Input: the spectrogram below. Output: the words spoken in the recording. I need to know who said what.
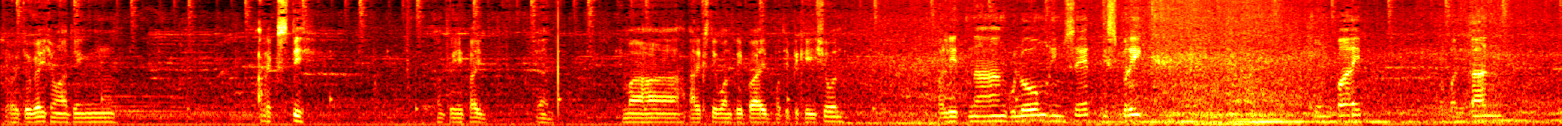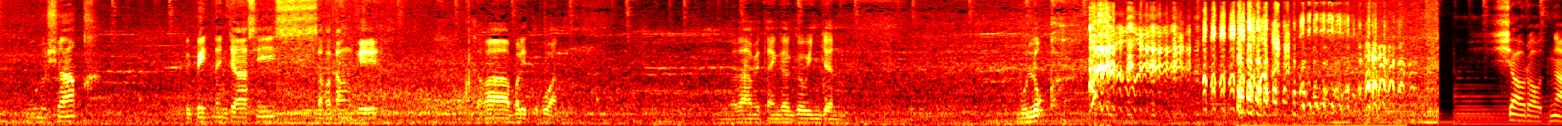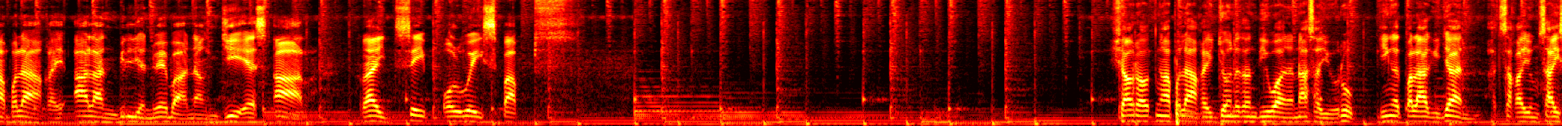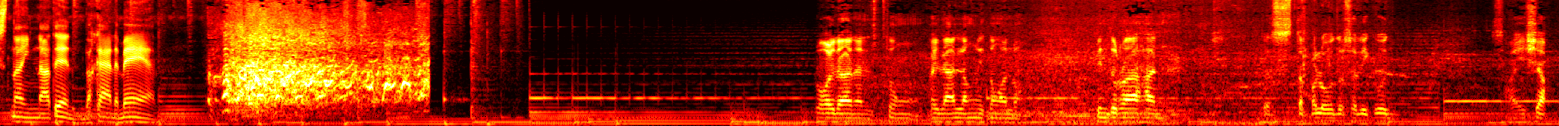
Speaker 1: So ito guys yung ating RXT 135 yan Yamaha RXT 135 modification palit ng gulong rim set disc brake tune pipe papalitan mono shock repaint ng chassis saka tangke saka palit upuan. Marami tayong gagawin dyan. Bulok Shoutout nga pala kay Alan Villanueva ng GSR. Ride safe always, Paps. Shoutout nga pala kay Jonathan Diwa na nasa Europe. Ingat palagi dyan. At saka yung size 9 natin. Baka naman. So, kailangan itong kailangan lang nitong ano pinturahan tapos tapalodo sa likod. Sa yung shock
